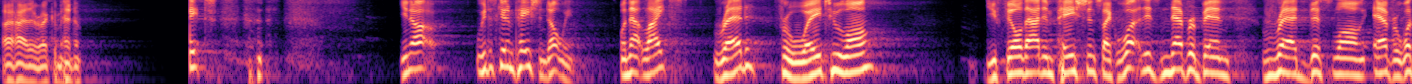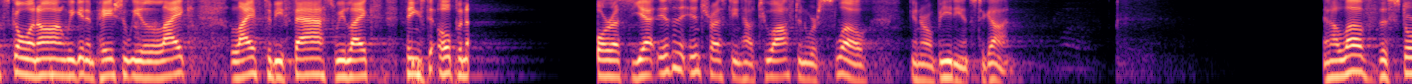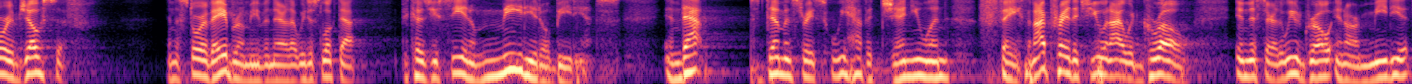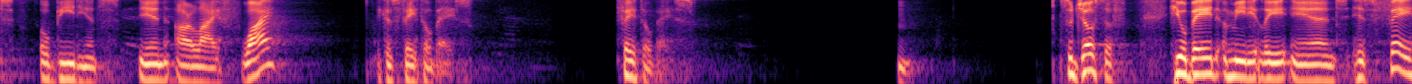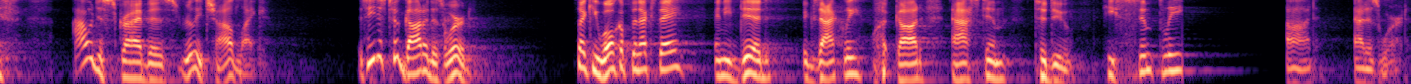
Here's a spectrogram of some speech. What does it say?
I highly recommend them. You know, we just get impatient, don't we? When that light's red for way too long, you feel that impatience? Like, what? It's never been red this long ever. What's going on? We get impatient. We like life to be fast. We like things to open up for us. Yet, isn't it interesting how too often we're slow in our obedience to God? And I love the story of Joseph and the story of Abram, even there, that we just looked at, because you see an immediate obedience. And that demonstrates we have a genuine faith. And I pray that you and I would grow in this area, that we would grow in our immediate obedience in our life. Why? Because faith obeys. Faith obeys. Hmm. So Joseph, he obeyed immediately, and his faith, I would describe as really childlike. Is he just took God at his word. It's like he woke up the next day and he did exactly what God asked him to do. He simply God at his word.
